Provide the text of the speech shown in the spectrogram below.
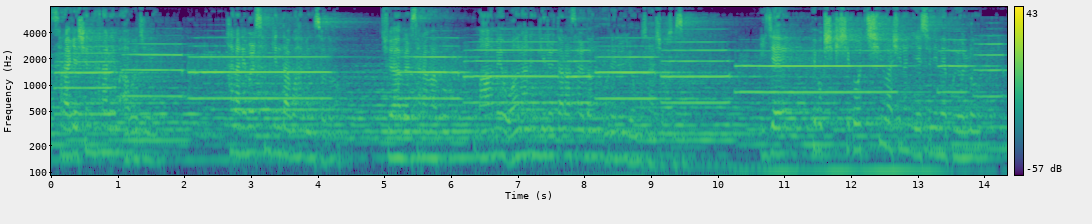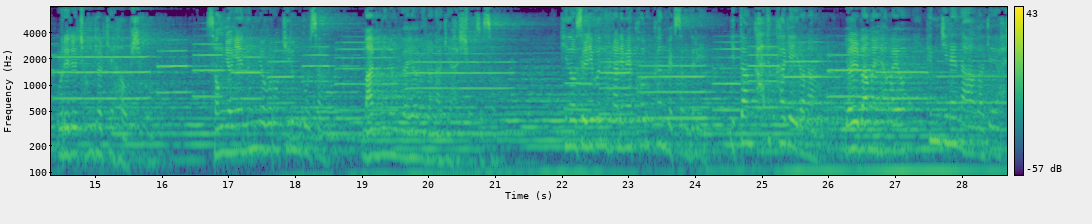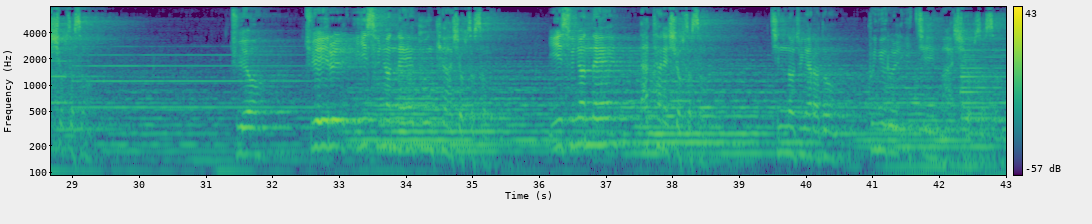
살아계신 하나님 아버지, 하나님을 섬긴다고 하면서도 죄악을 사랑하고 마음에 원하는 길을 따라 살던 우리를 용서하시옵소서. 이제 회복시키시고 치유하시는 예수님의 보혈로 우리를 정결케 하옵시고 성령의 능력으로 기름 부사 만민을 위하여 일어나게 하시옵소서. 흰옷을 입은 하나님의 거룩한 백성들이 이 땅 가득하게 일어나 열방을 향하여 행진에 나아가게 하시옵소서. 주여, 주의 일을 이 수년 내에 부흥케 하시옵소서. 이 수년 내에 나타내시옵소서. 진노 중에라도 긍휼을 잊지 마시옵소서.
